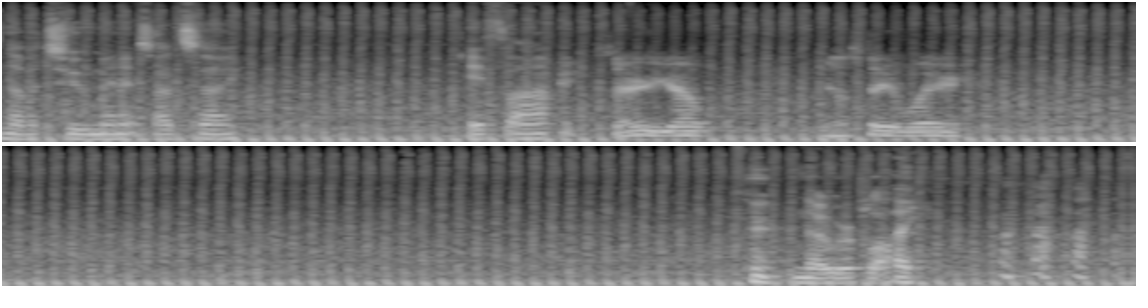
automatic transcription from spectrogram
another two minutes, I'd say. If that. There you go. You know, stay away. no reply.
